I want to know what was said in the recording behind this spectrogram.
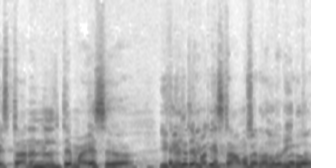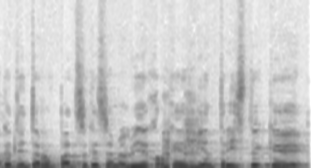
están en el tema ese, ¿verdad? Y en el tema que, estábamos perdón, hablando ahorita. Perdón que te interrumpa antes que se me olvide, Jorge. Es bien triste que,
